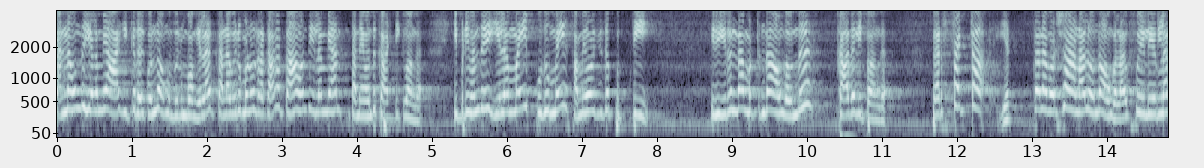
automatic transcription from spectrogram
தன்னை வந்து இளமையாக ஆகிக்கிறதுக்கு வந்து அவங்க விரும்புவாங்க. எல்லாரும் தன்னை விரும்பணுன்றக்காக தான் வந்து இளமையாக தன்னை வந்து காட்டிக்குவாங்க. இப்படி வந்து இளமை புதுமை சமயோஜித புத்தி இது இருந்தால் மட்டும்தான் அவங்க வந்து காதலிப்பாங்க. பெர்ஃபெக்டாக எத்தனை வருஷம் ஆனாலும் வந்து அவங்க லவ் ஃபெயிலியரில்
